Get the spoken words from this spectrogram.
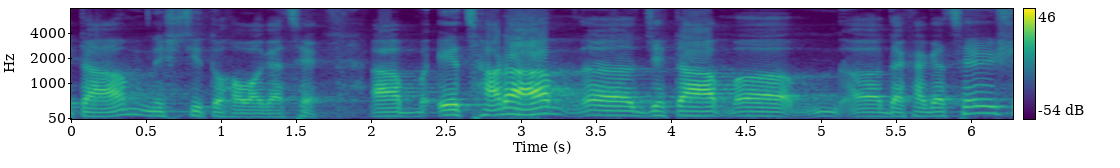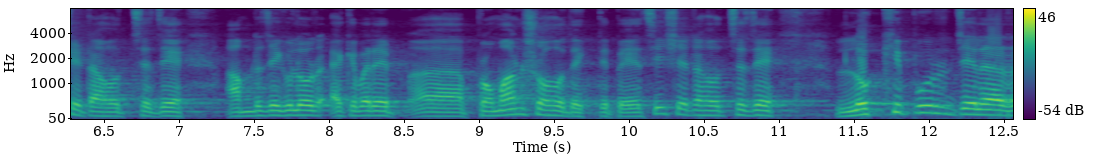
এটা নিশ্চিত হওয়া গেছে। এছাড়া যেটা দেখা গেছে সেটা হচ্ছে যে আমরা যেগুলোর একেবারে প্রমাণসহ দেখতে পেয়েছি, সেটা হচ্ছে যে লক্ষ্মীপুর জেলার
